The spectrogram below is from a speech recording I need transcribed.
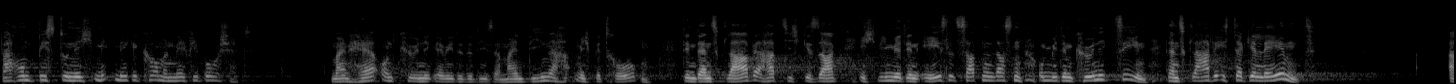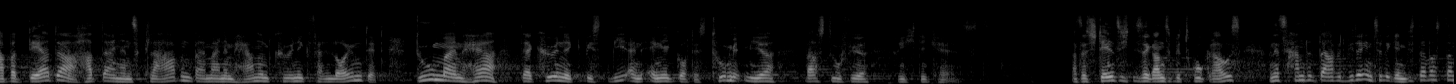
warum bist du nicht mit mir gekommen, Mephibosheth? Mein Herr und König, erwiderte dieser, mein Diener hat mich betrogen, denn dein Sklave hat sich gesagt, ich will mir den Esel satteln lassen und mit dem König ziehen. Dein Sklave ist ja gelähmt. Aber der da hat deinen Sklaven bei meinem Herrn und König verleumdet. Du, mein Herr, der König, bist wie ein Engel Gottes. Tu mit mir, was du für richtig hältst. Also es stellt sich dieser ganze Betrug raus und jetzt handelt David wieder intelligent. Wisst ihr, was, da,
